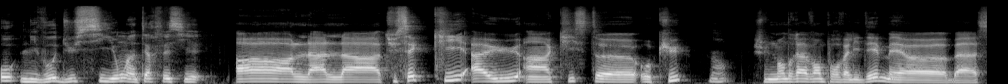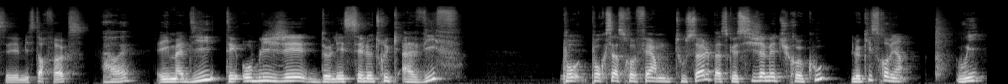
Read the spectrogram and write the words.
au niveau du sillon interfessier. Oh là là. Tu sais qui a eu un kyste euh, au cul? Non. Je lui demanderai avant pour valider, mais euh, bah, c'est Mr. Fox. Ah ouais? Et il m'a dit, t'es obligé de laisser le truc à vif pour, pour que ça se referme tout seul, parce que si jamais tu recoues, le kyste revient. Oui.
